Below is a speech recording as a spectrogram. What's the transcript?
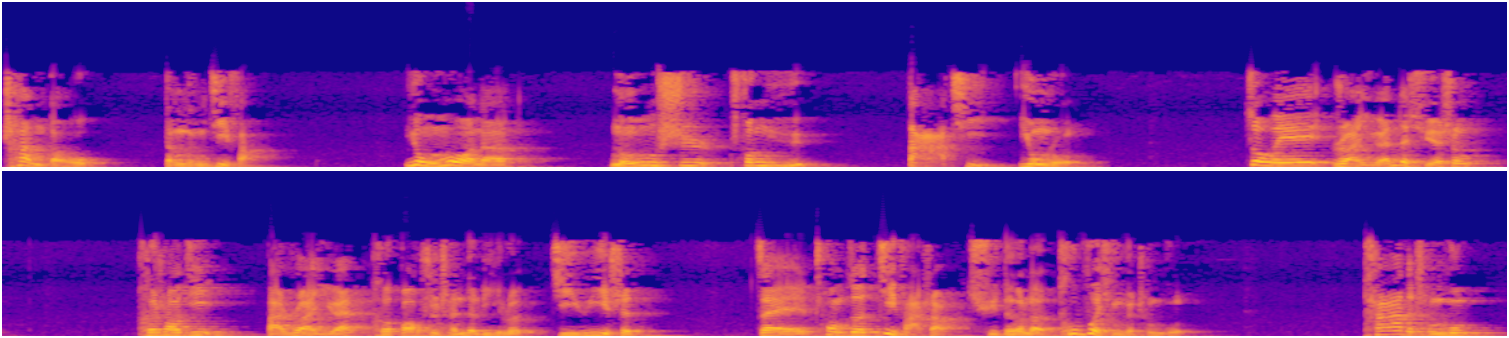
颤抖等等技法。用墨呢，浓湿丰腴，大气雍容。作为阮元的学生，何绍基把阮元和包世臣的理论集于一身，在创作技法上取得了突破性的成功。他的成功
